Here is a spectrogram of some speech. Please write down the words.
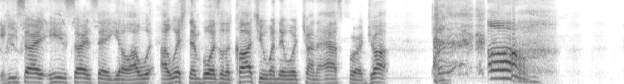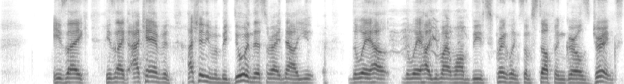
he started he started saying, "Yo, I, w- I wish them boys would have caught you when they were trying to ask for a drop." Oh. He's like, he's like, I can't even, I shouldn't even be doing this right now. You, the way how the way how you might want to be sprinkling some stuff in girls' drinks.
